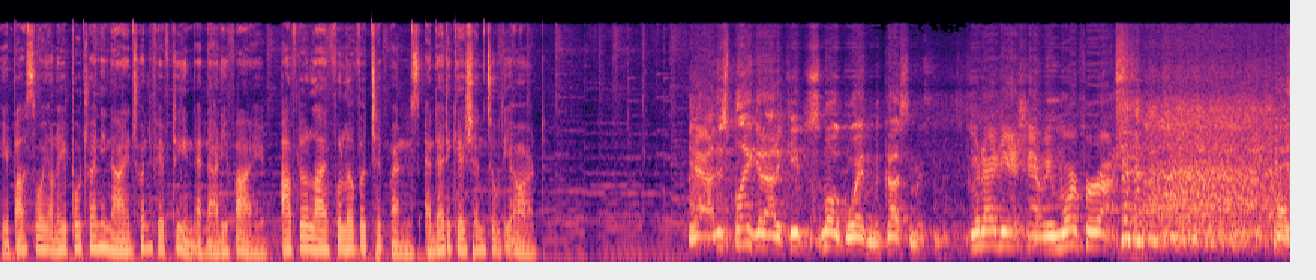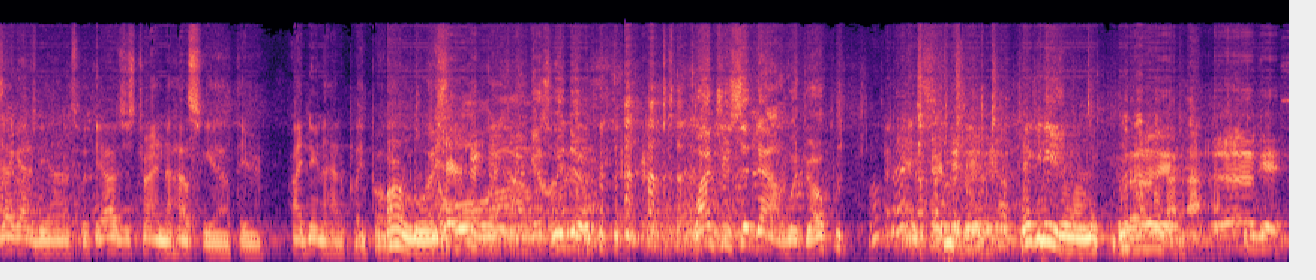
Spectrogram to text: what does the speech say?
He passed away on April 29, 2015 at 95, after a life full of achievements and dedication to the art. Yeah, this blanket ought to keep the smoke away from the customers. Good idea, Sammy. More for us. Guys, I gotta be honest with you. I was just trying to hustle you out there. I do know how to play poker. On, boys. Oh, oh I guess we do. Why don't you sit down, Woodrow? Well, thanks. Take it easy on me. okay.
